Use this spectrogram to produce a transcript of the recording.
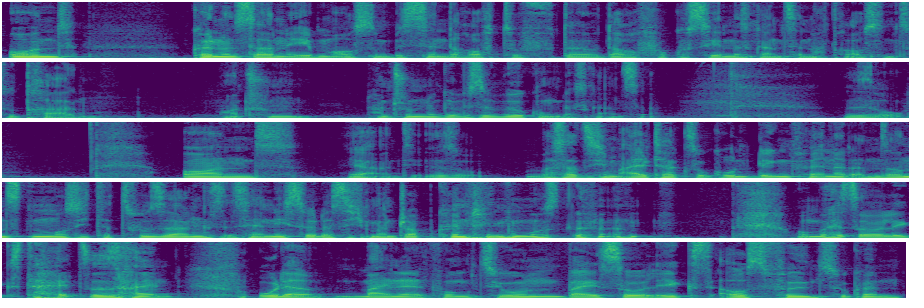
und können uns dann eben auch so ein bisschen darauf, zu, da, darauf fokussieren, das Ganze nach draußen zu tragen. Hat schon, hat schon eine gewisse Wirkung, das Ganze. So. Und ja, die, also was hat sich im Alltag so grundlegend verändert? Ansonsten muss ich dazu sagen, es ist ja nicht so, dass ich meinen Job kündigen musste, um bei SoulX teil zu sein oder meine Funktion bei SoulX ausfüllen zu können.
